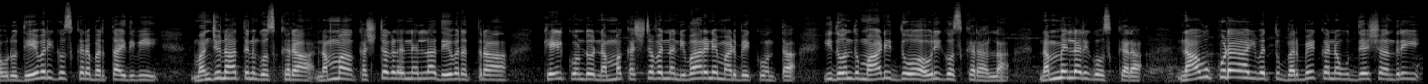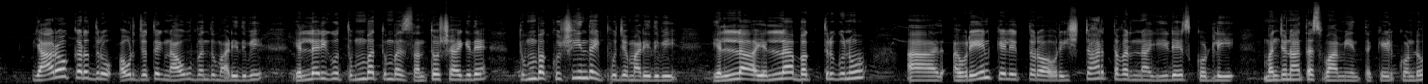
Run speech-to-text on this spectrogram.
ಅವರು ದೇವರಿಗೋಸ್ಕರ ಬರ್ತಾ ಇದ್ದೀವಿ ಮಂಜುನಾಥನಿಗೋಸ್ಕರ ನಮ್ಮ ಕಷ್ಟಗಳನ್ನೆಲ್ಲ ದೇವರ ಹತ್ರ ಕೇಳಿಕೊಂಡು ನಮ್ಮ ಕಷ್ಟವನ್ನು ನಿವಾರಣೆ ಮಾಡಬೇಕು ಅಂತ ಇದೊಂದು ಮಾಡಿದ್ದು ಅವರಿಗೋಸ್ಕರ ಅಲ್ಲ, ನಮ್ಮೆಲ್ಲರಿಗೋಸ್ಕರ. ನಾವು ಕೂಡ ಇವತ್ತು ಬರಬೇಕನ್ನೋ ಉದ್ದೇಶ ಅಂದರೆ ಯಾರೋ ಕರೆದ್ರು ಅವ್ರ ಜೊತೆಗೆ ನಾವು ಬಂದು ಮಾಡಿದ್ದೀವಿ ಎಲ್ಲರಿಗೂ ತುಂಬ ತುಂಬ ಸಂತೋಷ ಆಗಿದೆ. ತುಂಬ ಖುಷಿಯಿಂದ ಈ ಪೂಜೆ ಮಾಡಿದ್ದೀವಿ ಎಲ್ಲ ಎಲ್ಲ ಭಕ್ತರಿಗೂ ಅವ್ರೇನು ಕೇಳಿರ್ತಾರೋ ಅವ್ರ ಇಷ್ಟಾರ್ಥವನ್ನು ಈಡೇರಿಸ್ಕೊಡ್ಲಿ ಮಂಜುನಾಥ ಸ್ವಾಮಿ ಅಂತ ಕೇಳಿಕೊಂಡು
